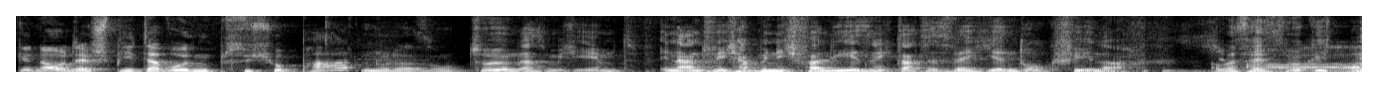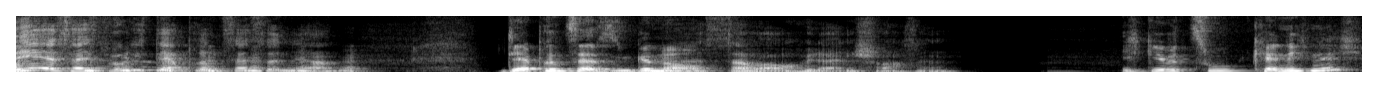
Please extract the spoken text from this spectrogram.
Genau, der spielt da wohl einen Psychopathen oder so. Entschuldigung, dass mich eben, in Anführungszeichen, ich habe mich nicht verlesen, ich dachte, es wäre hier ein Druckfehler. Ja. Aber es heißt wirklich, nee, es heißt wirklich der Prinzessin, ja. Der Prinzessin, genau. Das ist aber auch wieder ein Schwachsinn. Ich gebe zu, kenne ich nicht.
